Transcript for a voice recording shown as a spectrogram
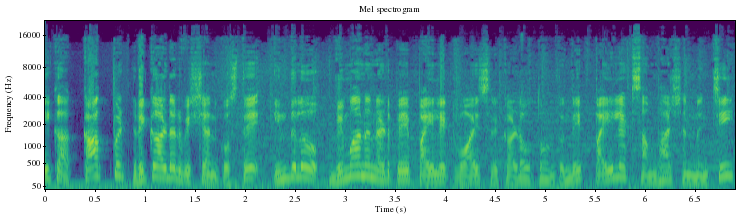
ఇక కాక్పిట్ రికార్డర్ విషయానికి వస్తే ఇందులో విమానం నడిపే పైలట్ వాయిస్ రికార్డ్ అవుతూ ఉంటుంది. పైలట్ సంభాషణ నుంచి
